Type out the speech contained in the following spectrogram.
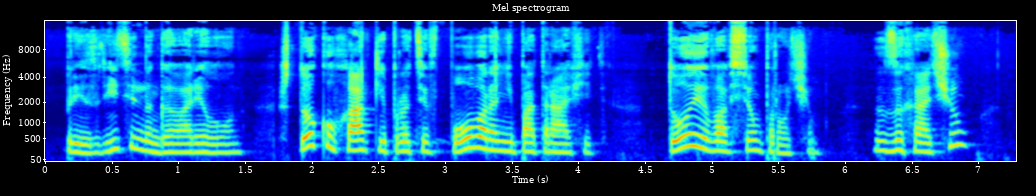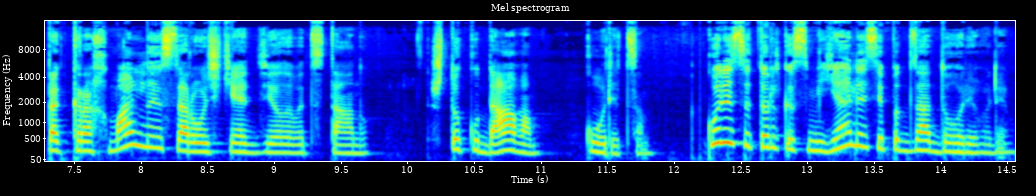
– презрительно говорил он. «Что кухарки против повара не потрафить, то и во всем прочем. Захочу, так крахмальные сорочки отделывать стану. Что куда вам, курицам?» Курицы только смеялись и подзадоривали.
